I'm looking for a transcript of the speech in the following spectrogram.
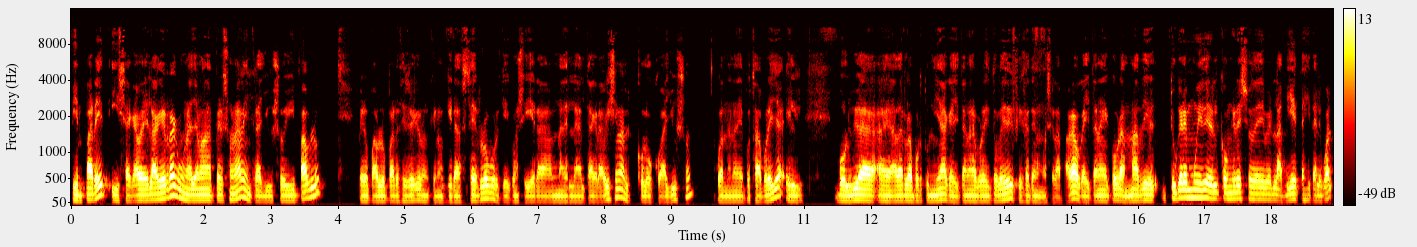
bien pared y se acabe la guerra con una llamada personal entre Ayuso y Pablo pero Pablo parece ser que no, que no quiere hacerlo porque considera una deslealtad gravísima. Él colocó a Ayuso cuando nadie apostaba por ella. Él volvió a, dar la oportunidad a Cayetana de Toledo y fíjate cómo se la ha pagado. Cayetana que cobra más de... Tú que eres muy del Congreso de ver las dietas y tal igual,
